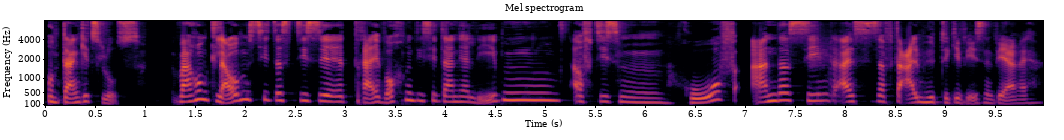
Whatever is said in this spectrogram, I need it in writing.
Und dann geht's los. Warum glauben Sie, dass diese drei Wochen, die Sie dann erleben, auf diesem Hof anders sind, als es auf der Almhütte gewesen wäre?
